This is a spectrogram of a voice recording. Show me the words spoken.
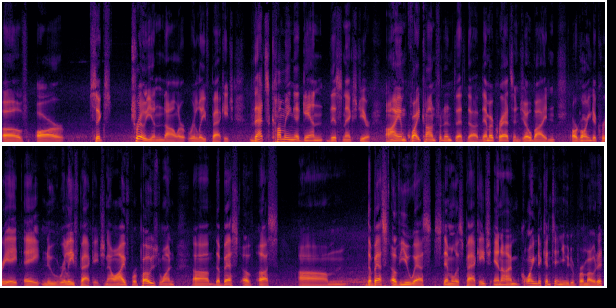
of our six trillion dollar relief package. That's coming again this next year. I am quite confident that uh, Democrats and Joe Biden are going to create a new relief package. Now, I've proposed one, uh, the best of us. Um, the best of U.S. stimulus package, and I'm going to continue to promote it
